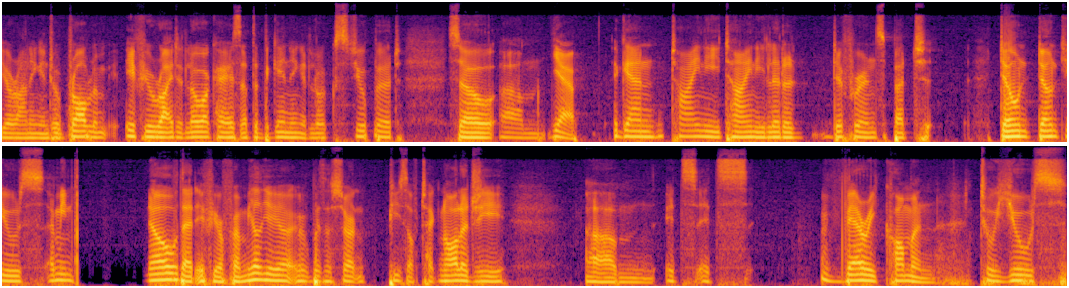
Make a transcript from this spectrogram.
you're running into a problem. If you write it lowercase at the beginning, it looks stupid. So um, yeah, again, tiny, tiny little difference, but don't don't use. I mean, know that if you're familiar with a certain piece of technology, um, it's it's very common to use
